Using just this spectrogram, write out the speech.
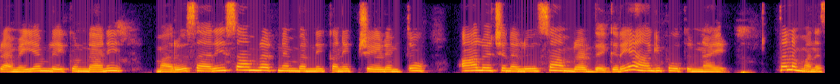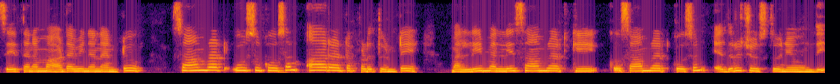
ప్రమేయం లేకుండానే మరోసారి సామ్రాట్ నెంబర్ని కనెక్ట్ చేయడంతో ఆలోచనలు సామ్రాట్ దగ్గరే ఆగిపోతున్నాయి. తన మనసే తన మాట విననంటూ సామ్రాట్ ఊసు కోసం ఆరాటపడుతుంటే మళ్ళీ మళ్ళీ సామ్రాట్కి సామ్రాట్ కోసం ఎదురు చూస్తూనే ఉంది.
